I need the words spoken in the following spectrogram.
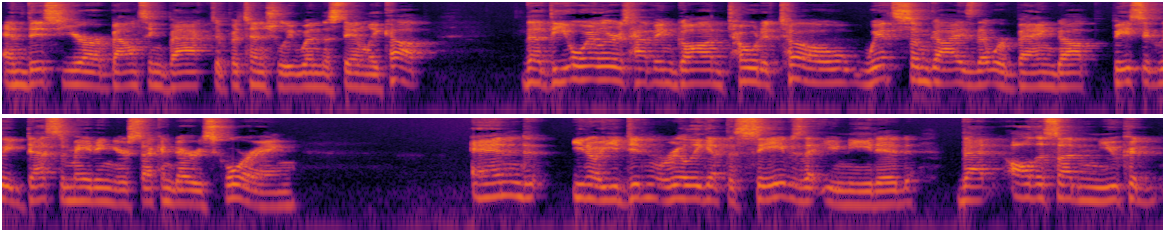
and this year are bouncing back to potentially win the Stanley Cup, that the Oilers having gone toe to toe with some guys that were banged up, basically decimating your secondary scoring and you know you didn't really get the saves that you needed that all of a sudden you could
